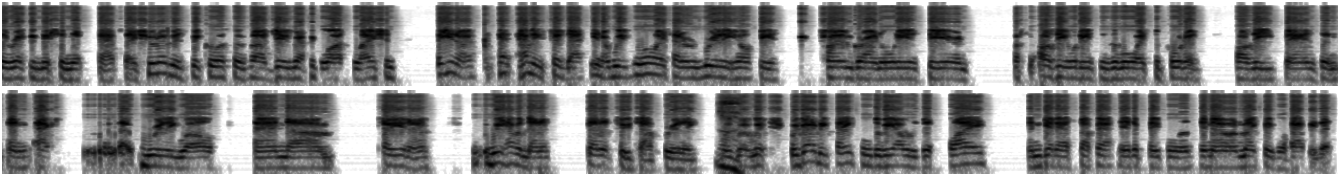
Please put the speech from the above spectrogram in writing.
the recognition that perhaps they should have is because of uh, geographical isolation. But you know, ha- having said that, you know we've always had a really healthy homegrown audience here, and Aussie audiences have always supported Aussie bands and, and acts uh, really well. And um, so you know, we haven't done it done it too tough, really. No. We've, we've, we've got to be thankful to be able to just play and get our stuff out there to people, and, you know, and make people happy. That's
